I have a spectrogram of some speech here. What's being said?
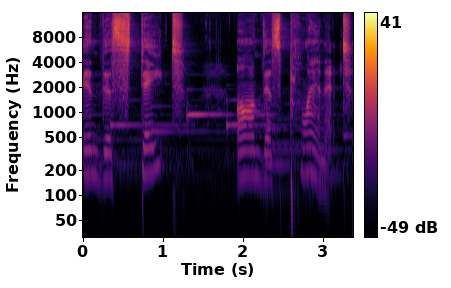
in this state, on this planet.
